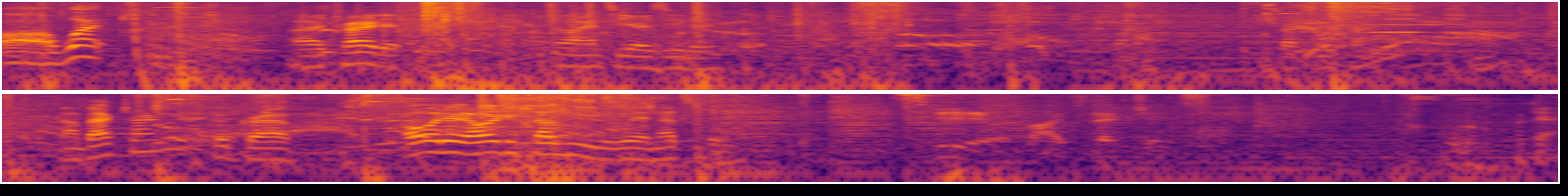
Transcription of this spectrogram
Oh, what? I tried it. No anti-airs either. Backboard triangle? No. Now back triangle? Good grab. Oh, it already tells you you win. That's cool. Fear my vengeance. Okay.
